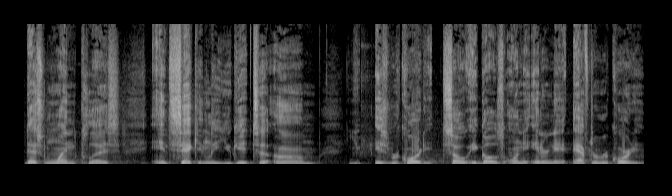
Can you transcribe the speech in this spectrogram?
That's one plus. And secondly, you get to um, is recorded, so it goes on the internet after recording.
